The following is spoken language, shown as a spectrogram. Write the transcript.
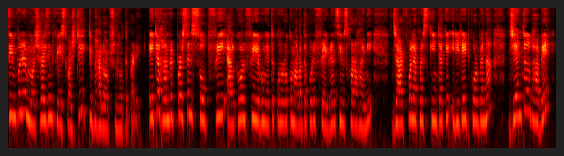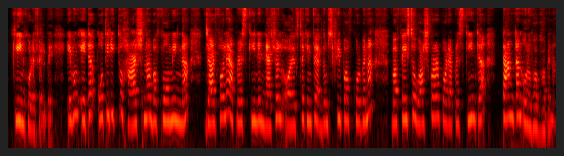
সিম্পলের ময়শ্চারাইজিং ফেস ওয়াশটি একটি ভালো অপশন হতে পারে। এটা hundred percent soap free alcohol free এবং এতে কোনো রকম আলাদা করে ফ্রেগ্রেন্স ইউজ করা হয়নি, যার ফলে আপনার স্কিনটাকে ইরিটেট করবে না জেন্টালভাবে ক্লিন করে ফেলবে এবং এটা অতিরিক্ত হার্শ না বা ফোমিং না, যার ফলে আপনার স্কিনের ন্যাচারাল অয়েলসটা কিন্তু একদম স্ট্রিপ অফ করবে না বা ফেসটা ওয়াশ করার পরে আপনার স্কিনটা টান টান অনুভব হবে না।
